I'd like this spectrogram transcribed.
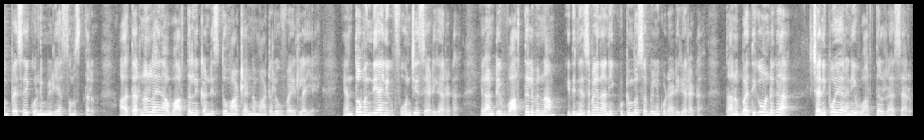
చంపేశాయి కొన్ని మీడియా సంస్థలు. ఆ తరుణంలో ఆయన వార్తల్ని ఖండిస్తూ మాట్లాడిన మాటలు వైరల్ అయ్యాయి. ఎంతోమంది ఆయనకు ఫోన్ చేసి అడిగారట. ఇలాంటి వార్తలు విన్నాం ఇది నిజమేనా అని కుటుంబ సభ్యులను కూడా అడిగారట. తాను బతికి ఉండగా చనిపోయారని వార్తలు రాశారు.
